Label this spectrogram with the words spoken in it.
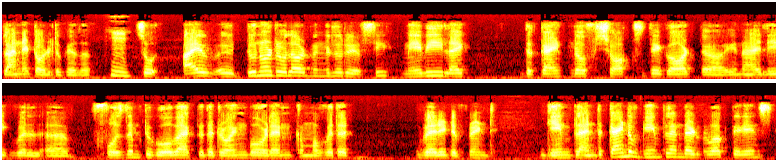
planet altogether. Hmm. So I do not rule out Bengaluru FC. Maybe like the kind of shocks they got uh, in I League will uh, force them to go back to the drawing board and come up with a very different game plan. The kind of game plan that worked against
